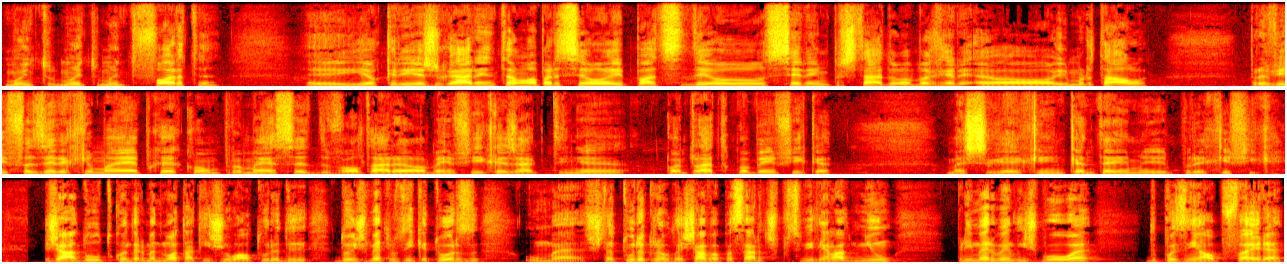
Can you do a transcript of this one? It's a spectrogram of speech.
muito, muito, muito forte, e eu queria jogar, então apareceu a hipótese de eu ser emprestado ao, Barreira, ao Imortal para vir fazer aqui uma época com promessa de voltar ao Benfica, já que tinha contrato com o Benfica. Mas cheguei aqui, encantei-me e por aqui fiquei. Já adulto, quando Armando Mota atingiu a altura de 2 metros e 14, uma estatura que não o deixava passar despercebido em lado nenhum, primeiro em Lisboa, depois em Albufeira,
